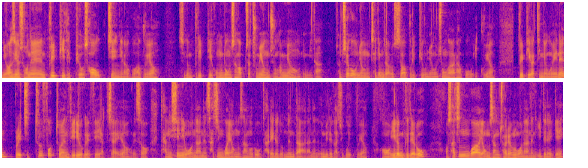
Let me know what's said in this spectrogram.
안녕하세요. 저는 브리피 대표 서욱진이라고 하고요. 지금 브리피 공동 창업자 두명중한 명입니다. 전 최고 운영 책임자로서 브리피 운영을 총괄하고 있고요. 브리피 같은 경우에는 Bridge to Photo and Videography의 약자예요. 그래서 당신이 원하는 사진과 영상으로 다리를 놓는다라는 의미를 가지고 있고요. 어, 이름 그대로 어, 사진과 영상 촬영을 원하는 이들에게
